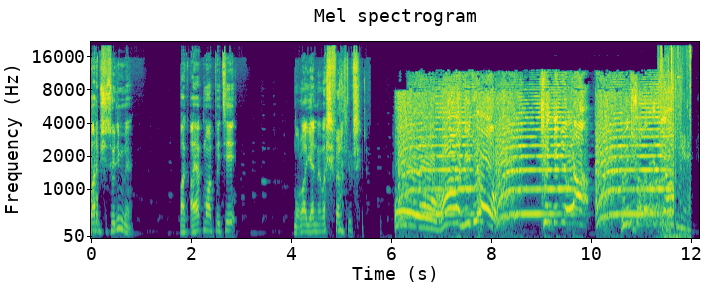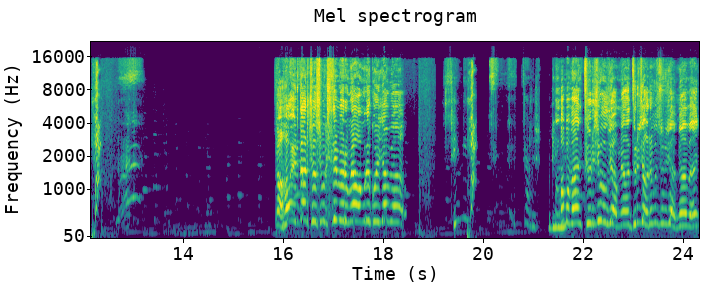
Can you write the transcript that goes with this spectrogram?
Bari bir şey söyleyeyim mi? Bak ayak muhabbeti normal gelmeye başladı falan demiş. Oha ne diyor? Kim ne diyor ya? Böyle bir şey olamaz ya. Ya hayır ders çalışmak istemiyorum ya amına koyacağım ya. Baba ben tırcı olacağım ya tırcı araba süreceğim ya ben.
